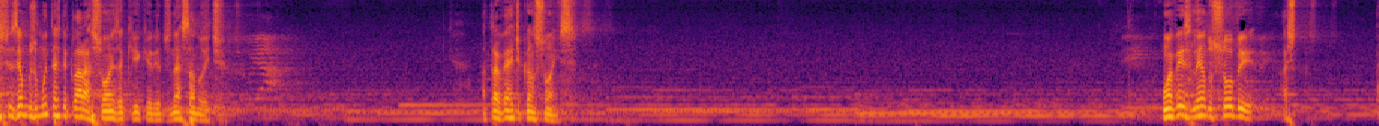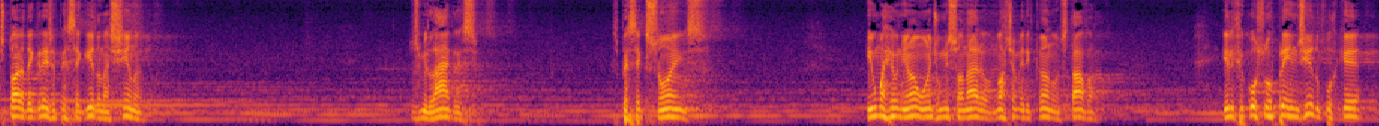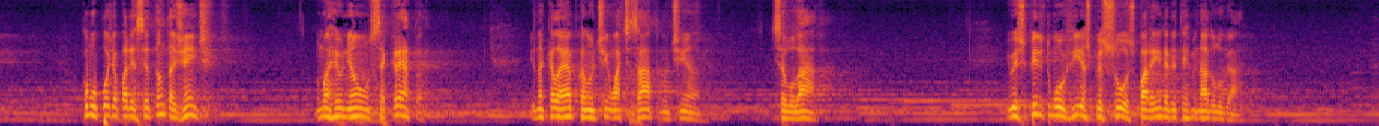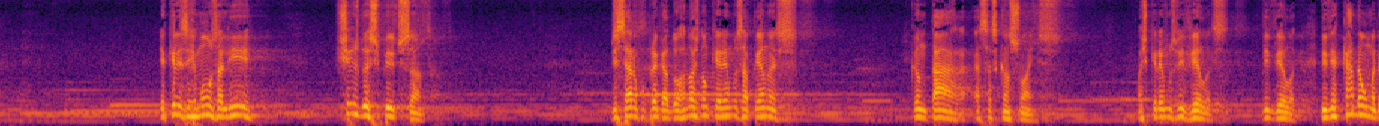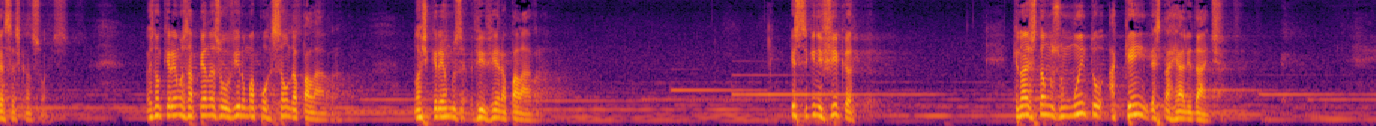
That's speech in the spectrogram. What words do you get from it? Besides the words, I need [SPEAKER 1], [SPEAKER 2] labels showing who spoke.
[SPEAKER 1] Nós fizemos muitas declarações aqui, queridos, nessa noite. Através de canções. Uma vez lendo sobre a história da igreja perseguida na China, dos milagres, as perseguições, e uma reunião onde um missionário norte-americano estava, e ele ficou surpreendido porque, como pôde aparecer tanta gente numa reunião secreta, e naquela época não tinha WhatsApp, não tinha celular. E o Espírito movia as pessoas para ir a determinado lugar. E aqueles irmãos ali, cheios do Espírito Santo, disseram para o pregador: Nós não queremos apenas cantar essas canções, nós queremos vivê-las, vivê-las viver cada uma dessas canções. Nós não queremos apenas ouvir uma porção da palavra, nós queremos viver a palavra. Isso significa que nós estamos muito aquém desta realidade.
